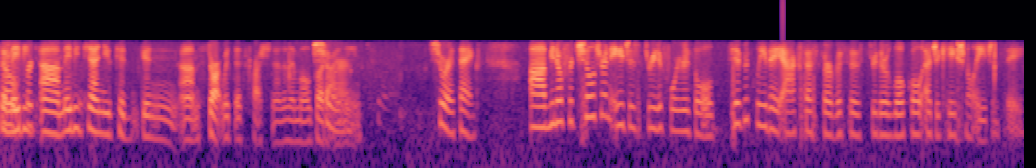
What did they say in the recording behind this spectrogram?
So, so maybe for, um, maybe Jen, you could can, um, start with this question, and then we'll go sure. to Eileen. Sure, thanks. Um, you know, for children ages three to four years old, typically they access services through their local educational agency,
